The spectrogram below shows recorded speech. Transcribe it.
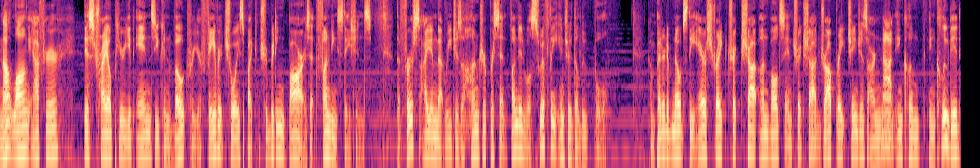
Not long after this trial period ends, you can vote for your favorite choice by contributing bars at funding stations. The first item that reaches 100% funded will swiftly enter the loot pool. Competitive notes the airstrike, trick shot, unvaults, and trick shot drop rate changes are not inclu included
